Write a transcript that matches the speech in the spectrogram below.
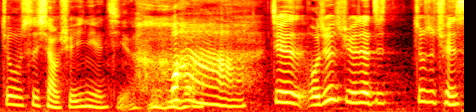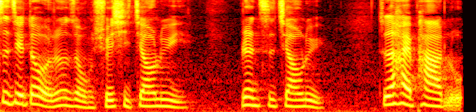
就是小学一年级了。哇，就我就觉得这就是全世界都有那种学习焦虑、认知焦虑，就是害怕落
